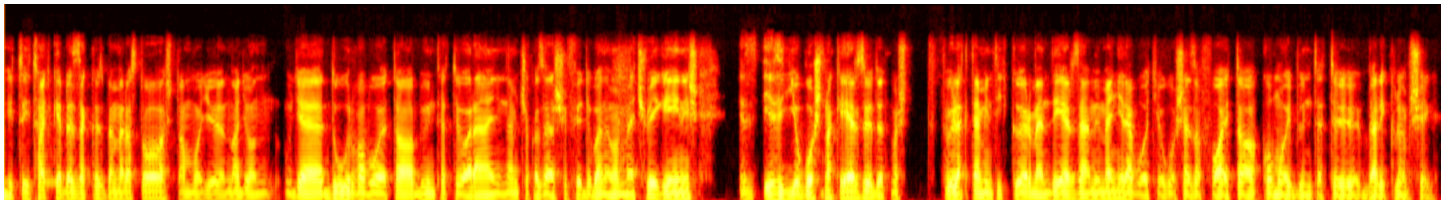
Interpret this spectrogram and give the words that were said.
itt, itt hagyd kérdezzek közben, mert azt olvastam, hogy nagyon ugye durva volt a büntető arány, nem csak az első fél időben, hanem a meccs végén is ez, ez így jogosnak érződött? Most főleg te, mint így körmendi érzelmű, mennyire volt jogos ez a fajta komoly büntető beli különbség?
